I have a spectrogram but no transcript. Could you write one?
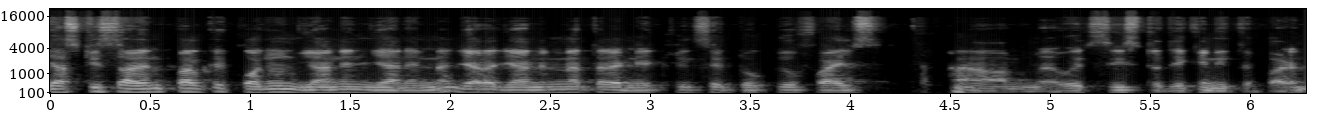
জাস্টিস আরেন পালকে কজন জানেন জানেন না, যারা জানেন না তারা নেটফ্লিক্সের টোকিও ফাইলস ওয়েব সিরিজটা দেখে নিতে পারেন।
